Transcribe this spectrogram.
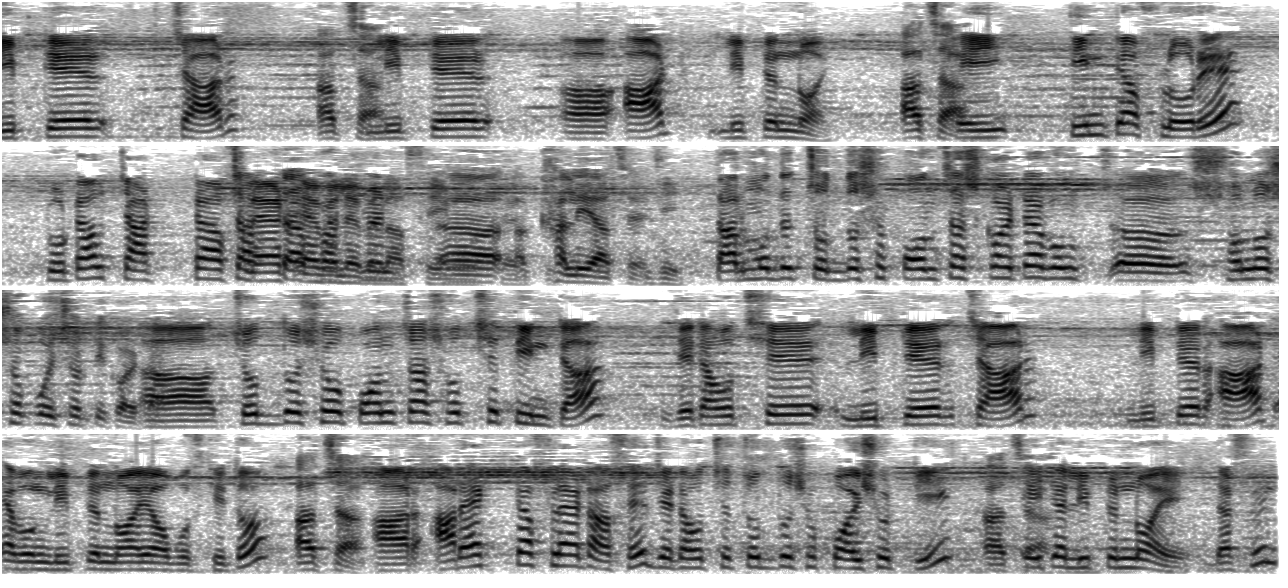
লিফটের চার আচ্ছা। লিফটের আট লিফটের নয়। আচ্ছা। এই তিনটা ফ্লোরে টোটাল চারটা ফ্ল্যাট অ্যাভেলেবেল আছে। খালি আছে। জি। তার মধ্যে চোদ্দশো পঞ্চাশ কয়টা এবং ষোলোশো পঁয়ষট্টি কয়টা? চোদ্দোশো পঞ্চাশ হচ্ছে তিনটা যেটা হচ্ছে লিফটের চার লিফটের আট এবং লিফটের নয় অবস্থিত। আচ্ছা। আর আর একটা ফ্ল্যাট আছে যেটা হচ্ছে চোদ্দোশো পঁয়ষট্টি। আচ্ছা। এইটা লিফটের নয় দ্যাটস মিন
